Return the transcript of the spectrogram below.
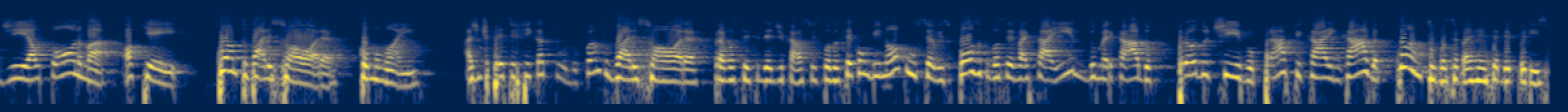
de autônoma? Ok. Quanto vale sua hora como mãe? A gente precifica tudo. Quanto vale sua hora para você se dedicar à sua esposa? Você combinou com o seu esposo que você vai sair do mercado produtivo para ficar em casa? Quanto você vai receber por isso?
